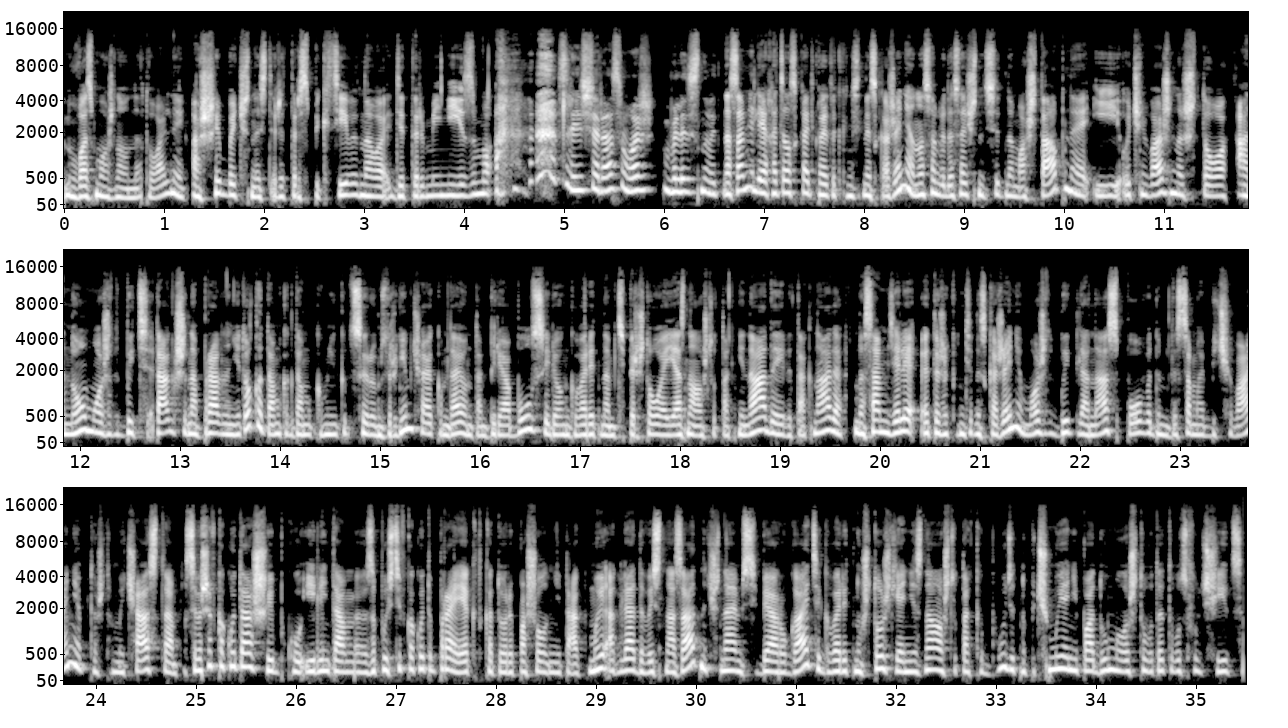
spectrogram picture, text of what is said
ну, возможно, он актуальный, ошибочность ретроспективного детерминизма. В следующий раз можешь блеснуть. На самом деле, я хотела сказать про это когнитивное искажение. Оно, на самом деле, достаточно действительно масштабное, и очень важно, что оно может быть также направлено не только там, когда мы коммуницируем с другим человеком, да, и он там переобулся, или он говорит нам теперь, что я знала, что так не надо, или так надо. На самом деле, это же когнитивное искажение может быть для нас поводом для самообичевания, потому что мы часто, совершив какую-то ошибку или там запустив какой-то проект, который пошел не так, мы, оглядываясь назад, начинаем себя ругать и говорить, ну что ж, я не знала, что так и будет, ну почему я не подумала, что вот это вот случится.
